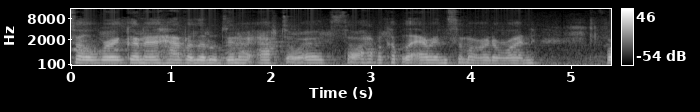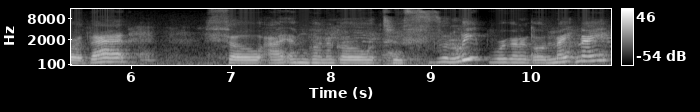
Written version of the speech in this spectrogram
So we're gonna have a little dinner afterwards. So I have a couple of errands tomorrow to run for that. So I am gonna go to sleep. We're gonna go night night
